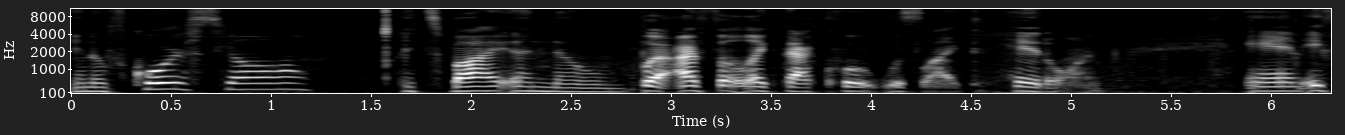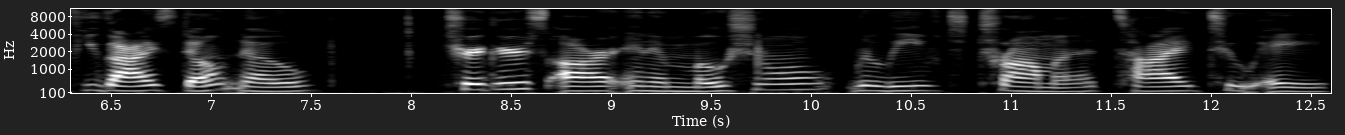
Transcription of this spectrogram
And of course, y'all, it's by unknown. But I felt like that quote was like head on. And if you guys don't know, triggers are an emotional relieved trauma tied to a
